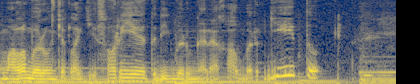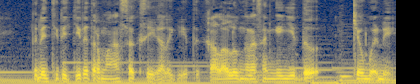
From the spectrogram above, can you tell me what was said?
malam baru ngechat lagi sorry ya tadi baru nggak ada kabar. Gitu. Itu udah ciri-ciri termasuk sih kalau gitu. Kalau lu ngerasain kayak gitu coba deh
